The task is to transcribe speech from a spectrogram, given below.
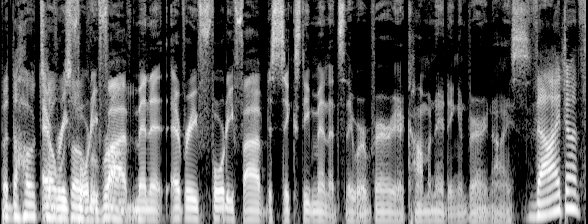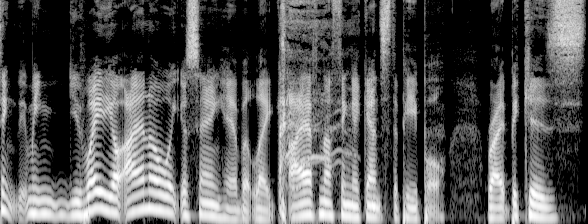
but the hotel every was 45 overrun. minute every 45 to 60 minutes they were very accommodating and very nice. That I don't think. I mean, you way I know what you're saying here, but like, I have nothing against the people, right? Because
